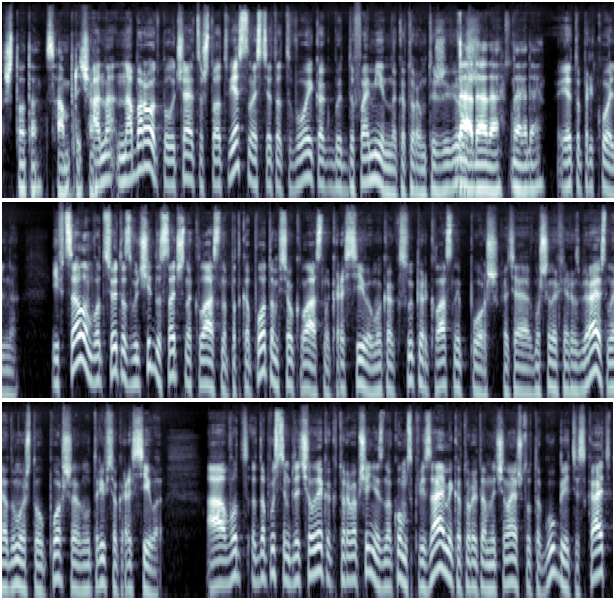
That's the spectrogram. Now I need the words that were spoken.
что-то сам причем. А на, наоборот, получается, что ответственность это твой как бы дофамин, на котором ты живешь. Да, да, да, да, да. И это прикольно. И в целом вот все это звучит достаточно классно. Под капотом все классно, красиво. Мы как супер классный Porsche. Хотя в машинах не разбираюсь, но я думаю, что у Porsche внутри все красиво. А вот, допустим, для человека, который вообще не знаком с квизами, который там начинает что-то гуглить, искать,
